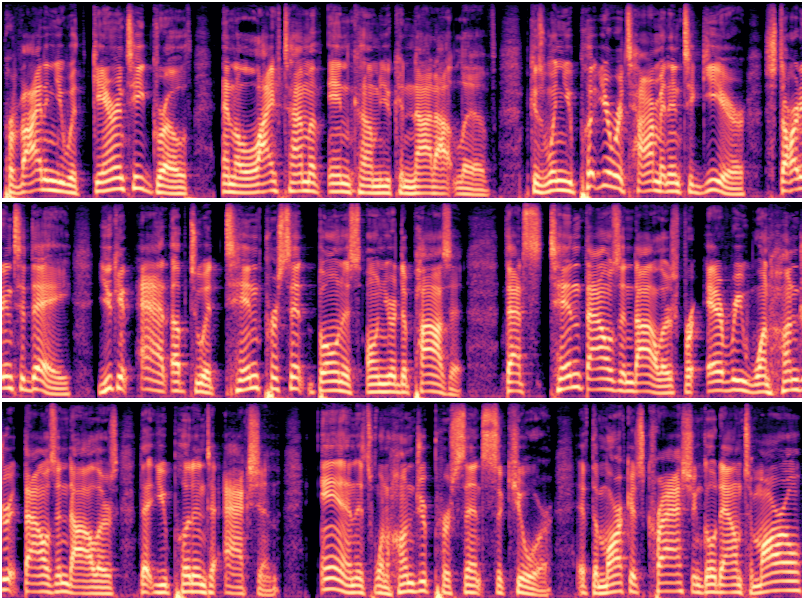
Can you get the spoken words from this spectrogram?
providing you with guaranteed growth and a lifetime of income you cannot outlive. Because when you put your retirement into gear, starting today, you can add up to a 10% bonus on your deposit. That's $10,000 for every $100,000 that you put into action and it's 100% secure. If the markets crash and go down tomorrow,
